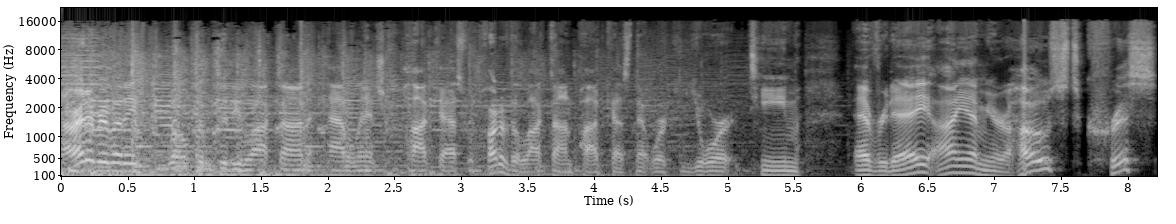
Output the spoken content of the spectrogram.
All right, everybody. Welcome to the Locked On Avalanche podcast. We're part of the Locked On Podcast Network, your team every day. I am your host, Chris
